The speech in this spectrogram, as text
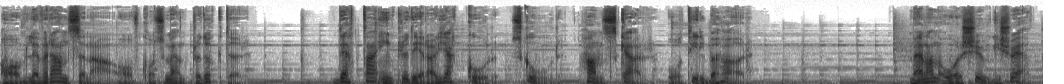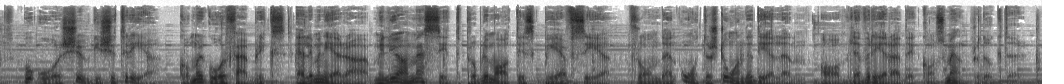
av leveranserna av konsumentprodukter. Detta inkluderar jackor, skor, handskar och tillbehör. Mellan år 2021 och år 2023 kommer Gore Fabrics eliminera miljömässigt problematisk PFC från den återstående delen av levererade konsumentprodukter.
